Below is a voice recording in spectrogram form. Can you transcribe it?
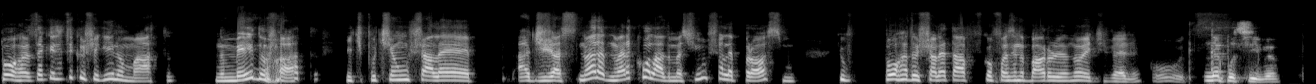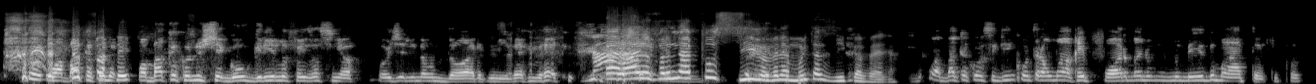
Porra, você acredita que eu cheguei no mato, no meio do mato, e tipo, tinha um chalé adjacente, não era, não era colado, mas tinha um chalé próximo, porra do chalé tava, ficou fazendo barulho à noite, velho. Putz. Não é possível. O, o Abaca, quando, o Abaca, quando chegou, o grilo fez assim, ó. Hoje ele não dorme, né, velho? Caralho, eu falei, não é possível, velho, é muita zica, velho. O Abaca conseguiu encontrar uma reforma no, no meio do mato, tipo.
